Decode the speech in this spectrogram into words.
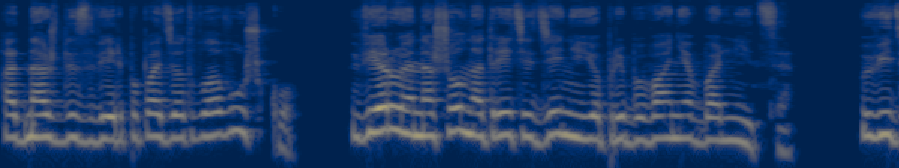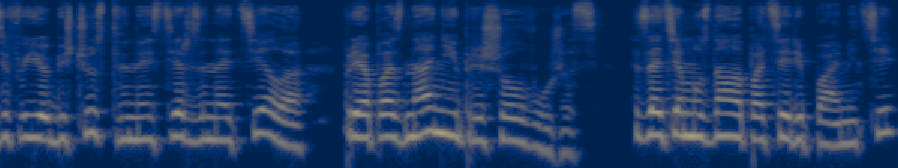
Однажды зверь попадет в ловушку. Веру я нашел на третий день ее пребывания в больнице. Увидев ее бесчувственное истерзанное тело, при опознании пришел в ужас. Затем узнал о потере памяти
